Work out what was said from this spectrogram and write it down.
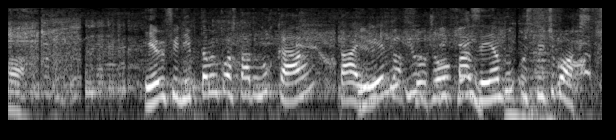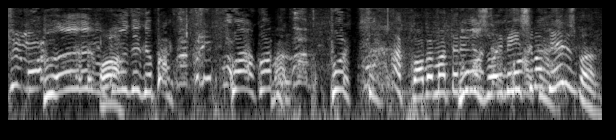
Ó. Eu e o Felipe estamos encostados no carro, tá ele e o John fazendo o pitbox. Ó. Qual? Puta, A cobra materializou Nossa, e veio em cima deles, mano.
